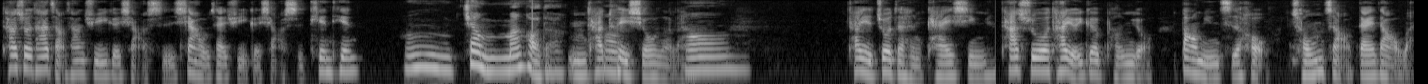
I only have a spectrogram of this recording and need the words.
他说他早上去一个小时，下午再去一个小时，天天。嗯，这样蛮好的。嗯，他退休了啦。哦，他也做得很开心。他说他有一个朋友报名之后，从早待到晚，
